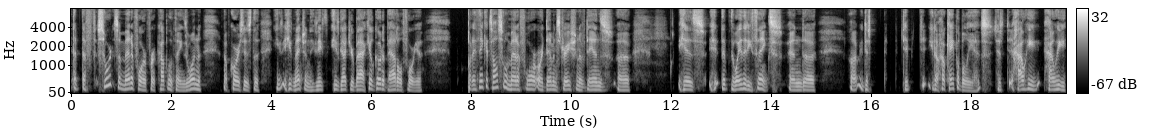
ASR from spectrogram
the, the sword is a metaphor for a couple of things. One, of course, is the he, he mentioned he's, he's got your back. He'll go to battle for you. But I think it's also a metaphor or a demonstration of Dan's uh, his, his the, the, way that he thinks and uh, uh, just you know how capable he is, just how he how he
